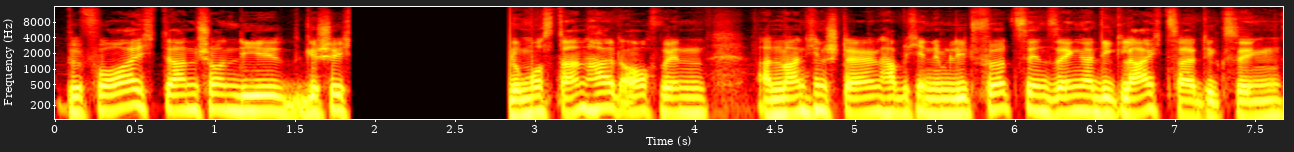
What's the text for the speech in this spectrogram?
bevor ich dann schon die Geschichte. Du musst dann halt auch, wenn an manchen Stellen habe ich in dem Lied 14 Sänger, die gleichzeitig singen.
